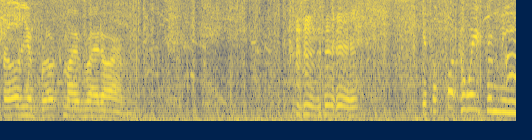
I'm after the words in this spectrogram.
Phil, you broke my right arm. Get the fuck away from me!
